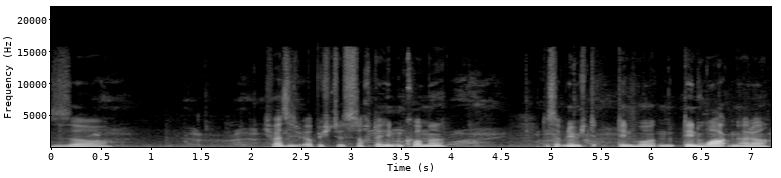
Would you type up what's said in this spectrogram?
So. Ich weiß nicht, ob ich das noch da hinten komme. Deshalb nehme ich den Horken, den Horken, Alter.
